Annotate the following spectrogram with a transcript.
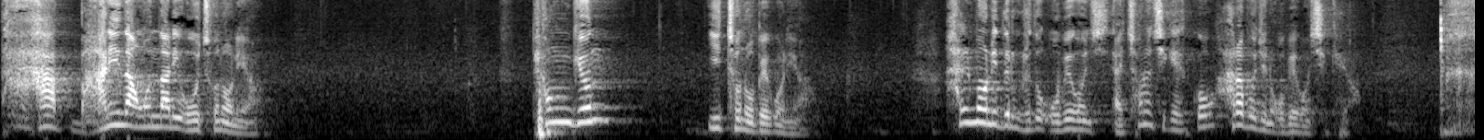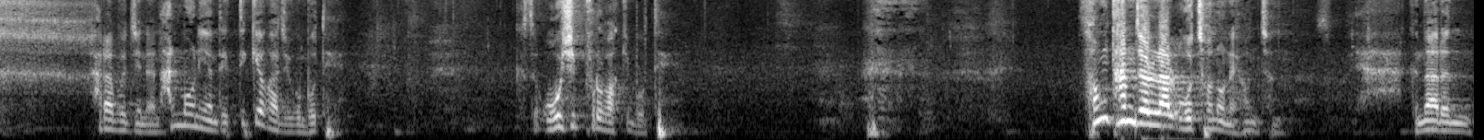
다 많이 나온 날이 5,000원이요. 평균 2,500원이요. 할머니들은 그래도 500원씩, 아니, 1000원씩 했고, 할아버지는 500원씩 해요. 하, 할아버지는 할머니한테 뜯겨가지고 못해. 그래서 50%밖에 못해. 성탄절날 5천원에 헌천. 야, 그날은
